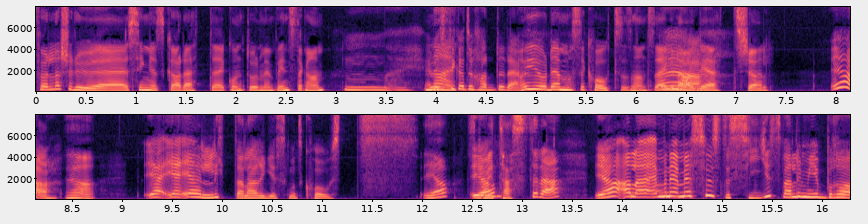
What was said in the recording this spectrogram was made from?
Følger ikke du uh, singelskadet-kontoen min på Instagram? Nei, jeg visste ikke at du hadde det. Jo, det er masse quotes og sånn, så jeg Å, ja. laget sjøl. Ja. Ja. Jeg, jeg er litt allergisk mot quotes. ja. Skal vi teste det? Ja, eller, men jeg, men jeg syns det sies veldig mye bra.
